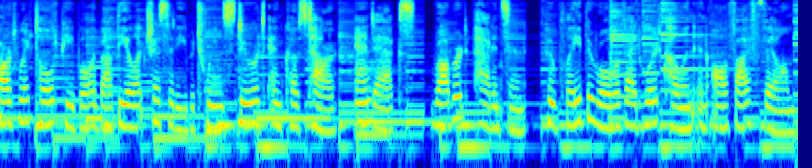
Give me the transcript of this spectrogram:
Hardwicke told people about the electricity between Stewart and co-star, and ex, Robert Pattinson, who played the role of Edward Cullen in all five films.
